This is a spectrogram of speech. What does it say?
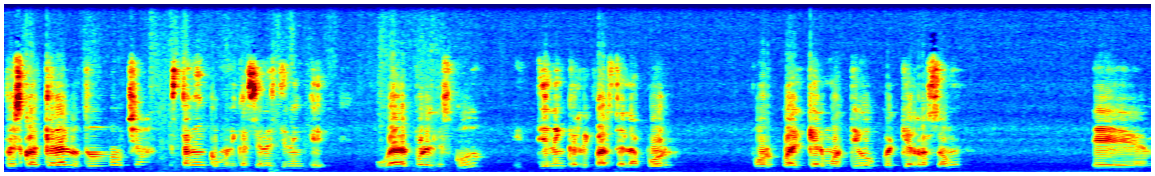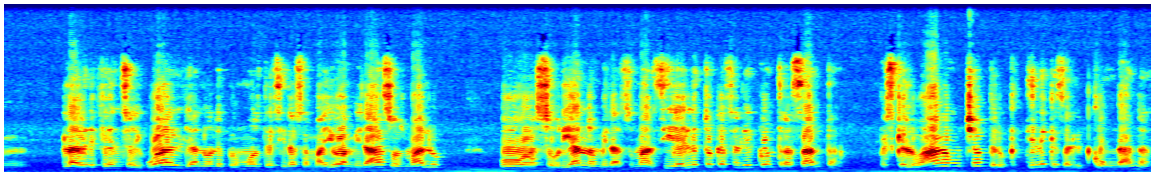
pues cualquiera dos mucha, están en comunicaciones, tienen que jugar por el escudo y tienen que rifársela por, por cualquier motivo, cualquier razón. Eh, la defensa igual, ya no le podemos decir a Samayoa, mira, sos malo, o a Soriano, mira, sos malo. Si a él le toca salir contra Santa, pues que lo haga mucha, pero que tiene que salir con ganas.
